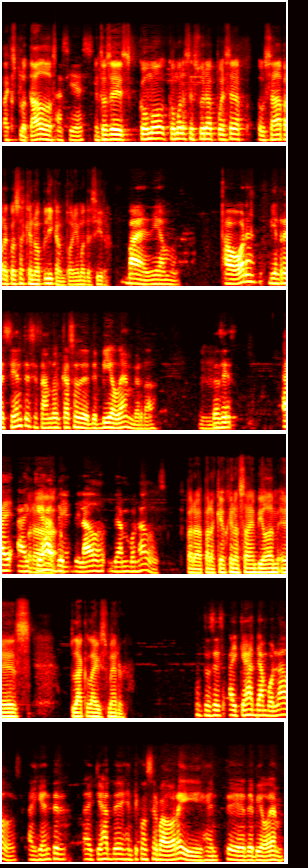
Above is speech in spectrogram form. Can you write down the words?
ha explotado. Así es. Entonces, ¿cómo, ¿cómo la censura puede ser usada para cosas que no aplican, podríamos decir? Vale, digamos. Ahora, bien reciente, se está dando el caso de, de BLM, ¿verdad? Ujú. Entonces, hay, hay Para- quejas de, de, lados, de ambos lados. Para, para aquellos que no saben, BLM es Black Lives Matter. Entonces, hay quejas de ambos lados. Hay gente, hay quejas de gente conservadora y gente de BLM.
